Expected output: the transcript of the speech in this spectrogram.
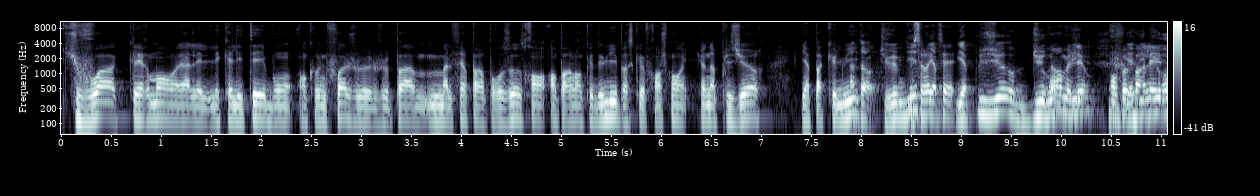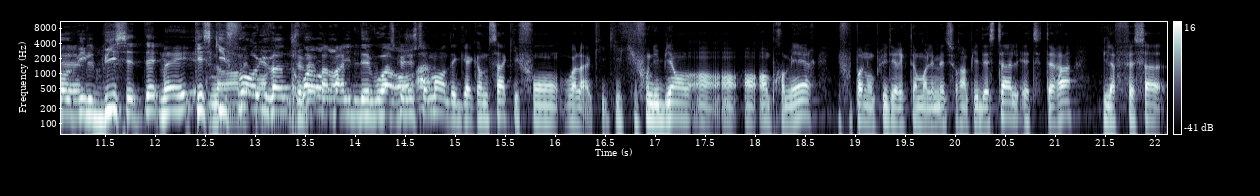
tu vois clairement les, qualités. Bon, encore une fois, je ne veux pas mal faire par rapport aux autres en, en parlant que de lui, parce que franchement, il y en a plusieurs il n'y a pas que lui. Attends, tu veux me dire qu'il y, a plusieurs Duranville On peut parler Duranville de... bis, c'était. Qu'est-ce qu'ils font en U23 On a envie de les voir. Parce que justement, des gars comme ça qui font, voilà, qui, qui, font du bien en, en, première, il ne faut pas non plus directement les mettre sur un piédestal, etc. Il a fait ça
